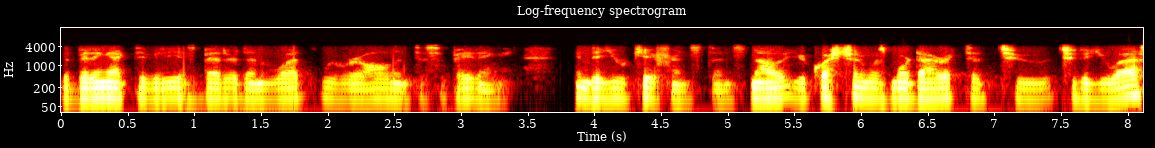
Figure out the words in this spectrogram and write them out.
the bidding activity is better than what we were all anticipating in the U.K., for instance. Now, your question was more directed to the U.S.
